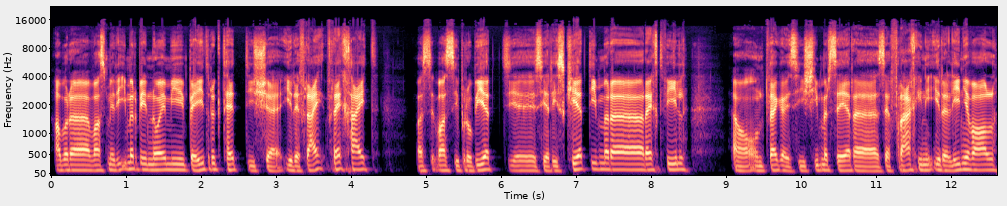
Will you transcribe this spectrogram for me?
Aber äh, was mir immer bei Noemi beeindruckt hat, ist äh, ihre Fre Frechheit, was, was sie probiert. Sie, sie riskiert immer äh, recht viel. Äh, und wegen, sie ist immer sehr, äh, sehr frech in ihrer Linienwahl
